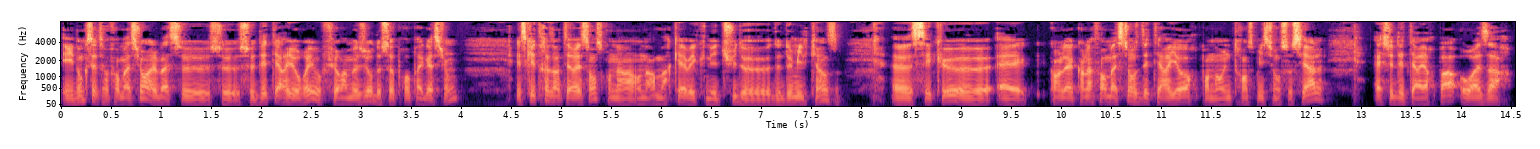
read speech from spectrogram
Et donc cette information, elle va se, se, se, détériorer au fur et à mesure de sa propagation. Et ce qui est très intéressant, ce qu'on a, on a remarqué avec une étude de, 2015, euh, c'est que euh, quand l'information se détériore pendant une transmission sociale, elle se détériore pas au hasard.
